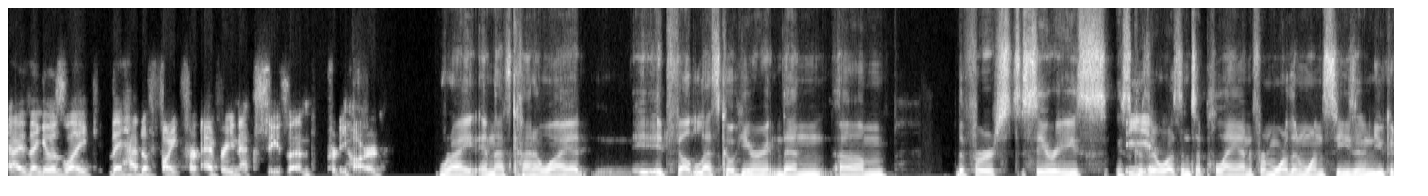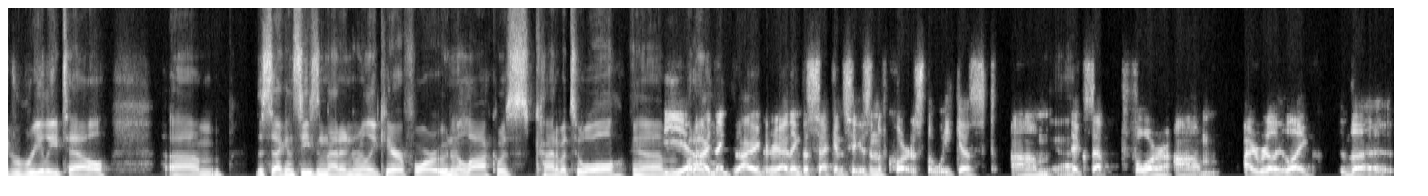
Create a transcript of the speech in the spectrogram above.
I think it was like they had to fight for every next season pretty hard. Right, and that's kind of why it it felt less coherent than um, the first series, is because Yeah. there wasn't a plan for more than one season, and you could really tell. Um, the second season, I didn't really care for. Una was kind of a tool. Um, yeah, but I, think I agree. I think the second season, of course, the weakest. Um, Yeah. except for um, I really like the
